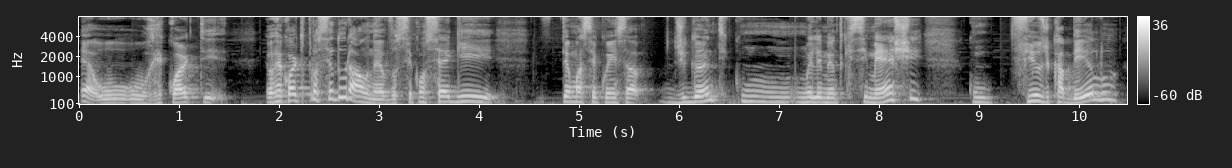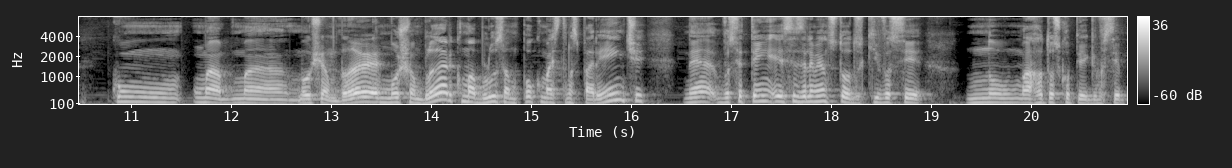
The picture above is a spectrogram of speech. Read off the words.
É, o, o recorte... É o recorte procedural, né? Você consegue ter uma sequência gigante com um elemento que se mexe, com fios de cabelo, com uma, uma motion blur, motion blur, com uma blusa um pouco mais transparente, né? Você tem esses elementos todos que você numa rotoscopia que você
